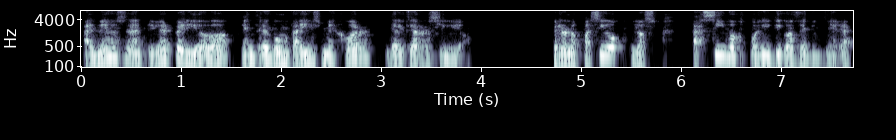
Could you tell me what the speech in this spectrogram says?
Al menos en el primer periodo entregó un país mejor del que recibió. Pero los, pasivos, los pasivos políticos de Piñera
